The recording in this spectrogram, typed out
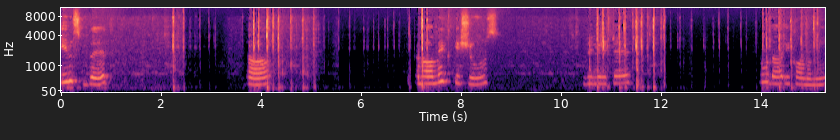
deals with the economic issues related to the economy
